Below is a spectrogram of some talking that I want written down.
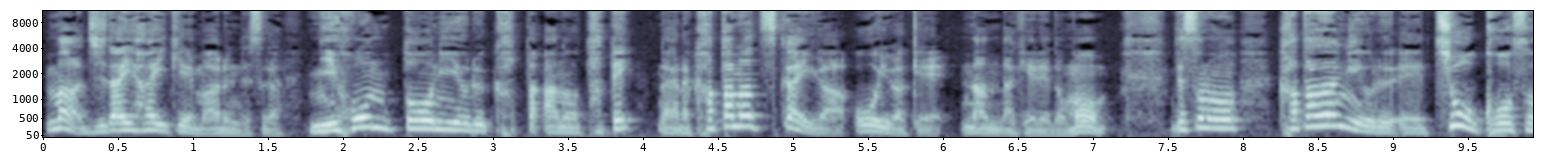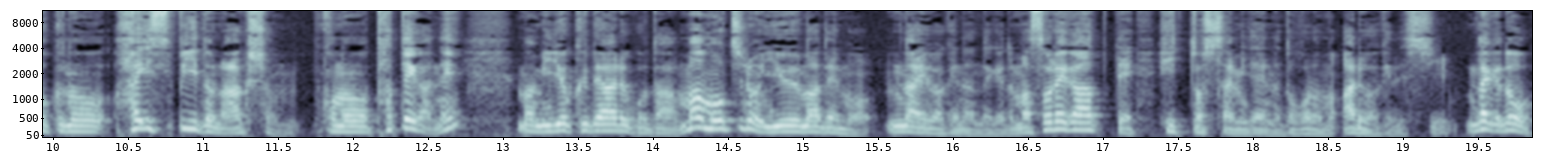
まあ、時代背景もあるんですが、日本刀による型、あの、盾？だから刀使いが多いわけなんだけれども、で、その、刀による、えー、超高速のハイスピードのアクション。この盾がね、まあ魅力であることは、まあもちろん言うまでもないわけなんだけど、まあそれがあってヒットしたみたいなところもあるわけですし。だけど、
